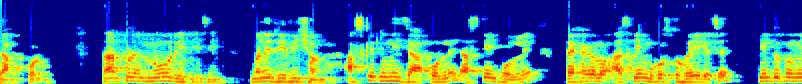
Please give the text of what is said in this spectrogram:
জাম্প করো। তারপরে নো রিভিশন মানে রিভিশন আজকে তুমি যা পড়লে, আজকেই পড়লে, দেখা গেল আজকেই মুখস্থ হয়ে গেছে, কিন্তু তুমি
